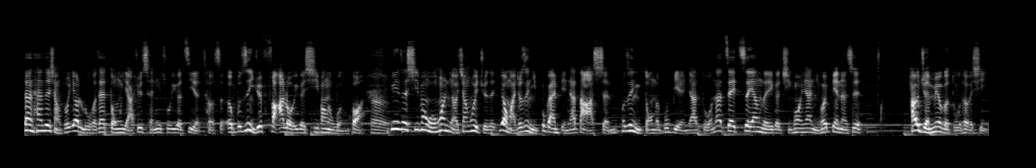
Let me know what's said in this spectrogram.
但他在想说要如何在东亚去成立出一个自己的特色，而不是你去 follow 一个西方的文化。嗯，因为在西方文化，你好像会觉得，要么就是你不敢比人家大声，或者你懂得不比人家多。那在这样的一个情况下，你会变得是，他会觉得没有个独特性。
